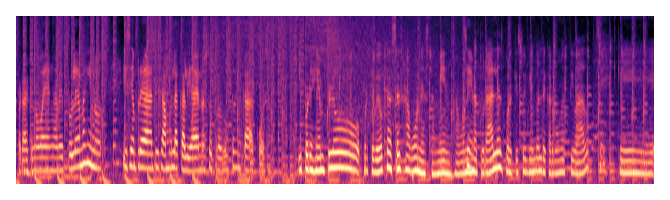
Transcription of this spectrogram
para que no vayan a haber problemas y, no, y siempre garantizamos la calidad de nuestros productos en cada cosa. Y por ejemplo, porque veo que haces jabones también, jabones naturales, por aquí estoy viendo el de carbón activado, que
